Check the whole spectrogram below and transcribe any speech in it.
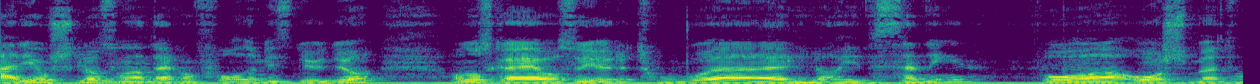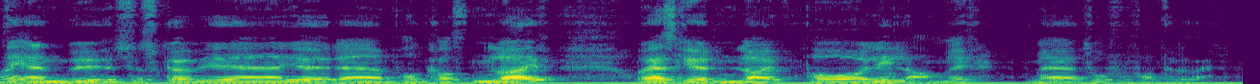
er i Oslo, sånn at jeg kan få dem i studio. Og nå skal jeg også gjøre to eh, livesendinger. På årsmøtet til NBU så skal vi gjøre podkasten live. Og jeg skal gjøre den live på Lillehammer med to forfattere der.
